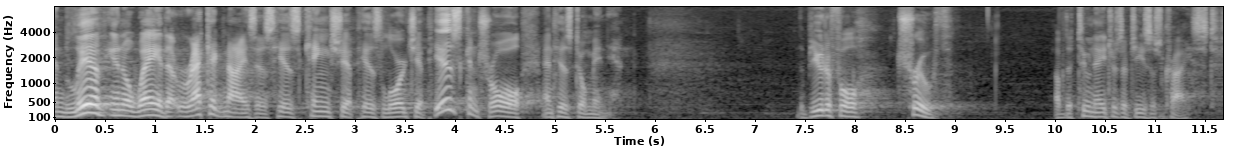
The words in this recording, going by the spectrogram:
And live in a way that recognizes his kingship, his lordship, his control, and his dominion. The beautiful truth of the two natures of Jesus Christ.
